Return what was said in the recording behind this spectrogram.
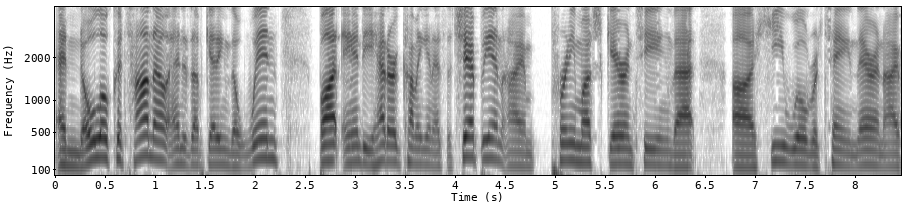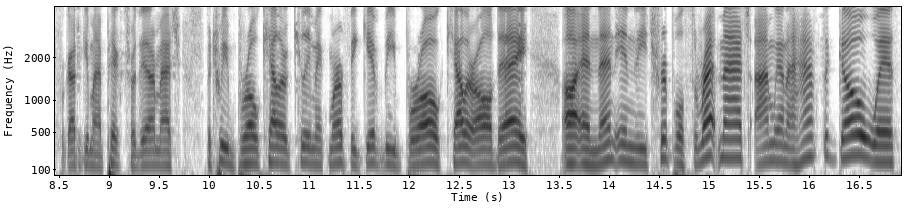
and Nolo Katano ended up getting the win. But Andy Header coming in as the champion, I am pretty much guaranteeing that uh, he will retain there. And I forgot to give my picks for the other match between Bro Keller, Kelly McMurphy. Give me Bro Keller all day. Uh, and then in the triple threat match, I'm going to have to go with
